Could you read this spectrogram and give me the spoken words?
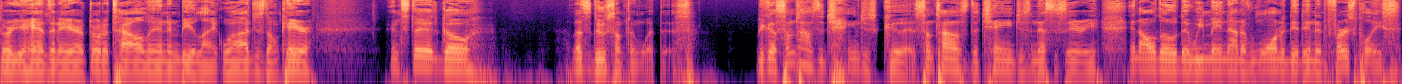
throw your hands in the air, throw the towel in, and be like, well, I just don't care. Instead, go, let's do something with this. Because sometimes the change is good. Sometimes the change is necessary. And although that we may not have wanted it in the first place,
